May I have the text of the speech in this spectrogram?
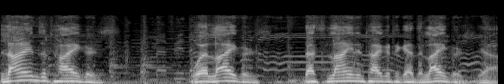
Lions or tigers? Well, ligers. That's lion and tiger together. Ligers, yeah.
